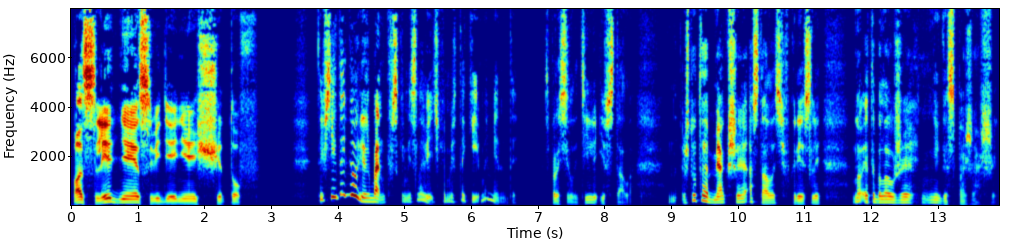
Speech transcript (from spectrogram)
Последнее сведение счетов. — Ты всегда говоришь банковскими словечками в такие моменты, спросила Тиля и встала. Что-то обмякшее осталось в кресле, но это была уже не госпожа Шик.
